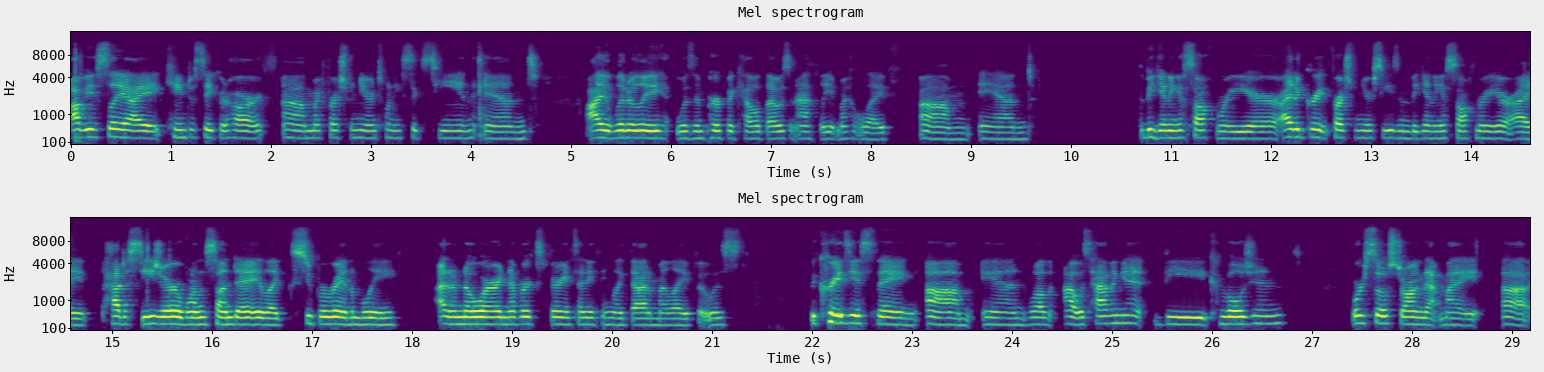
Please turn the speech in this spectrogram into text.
obviously, I came to Sacred Heart um, my freshman year in 2016, and I literally was in perfect health. I was an athlete my whole life. Um, and the beginning of sophomore year, I had a great freshman year season. Beginning of sophomore year, I had a seizure one Sunday, like super randomly out of nowhere. I never experienced anything like that in my life. It was the craziest thing. Um, and while I was having it, the convulsions were so strong that my uh,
